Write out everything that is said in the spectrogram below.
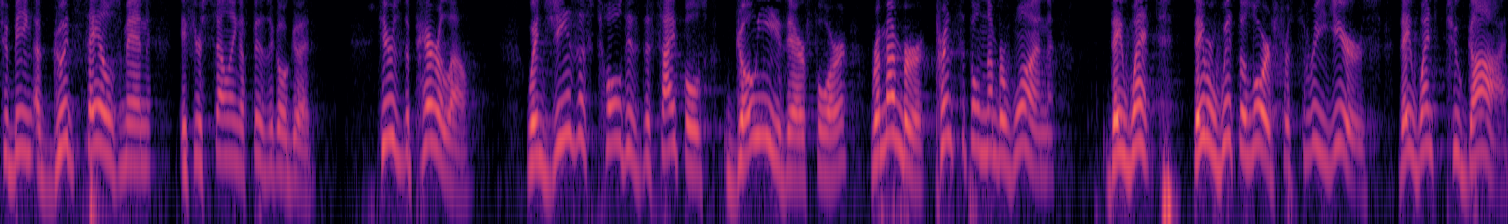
to being a good salesman if you're selling a physical good. Here's the parallel. When Jesus told his disciples, Go ye therefore, remember, principle number one, they went. They were with the Lord for three years. They went to God.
